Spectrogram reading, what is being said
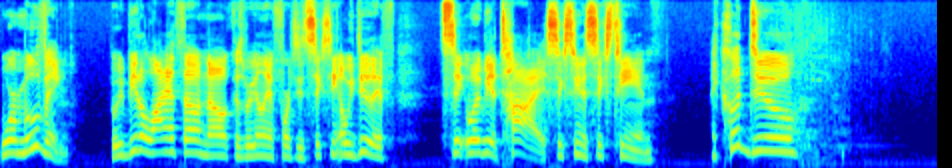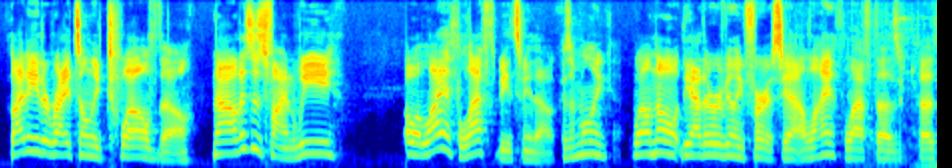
We're moving. Do we beat Alioth though? No, because we only have 14, 16. Oh, we do. They it would be a tie, 16 to 16. I could do Gladiator Right's only 12 though. No, this is fine. We Oh, Alioth left beats me though, because I'm only well no, yeah, they're revealing first. Yeah, Alioth left does does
